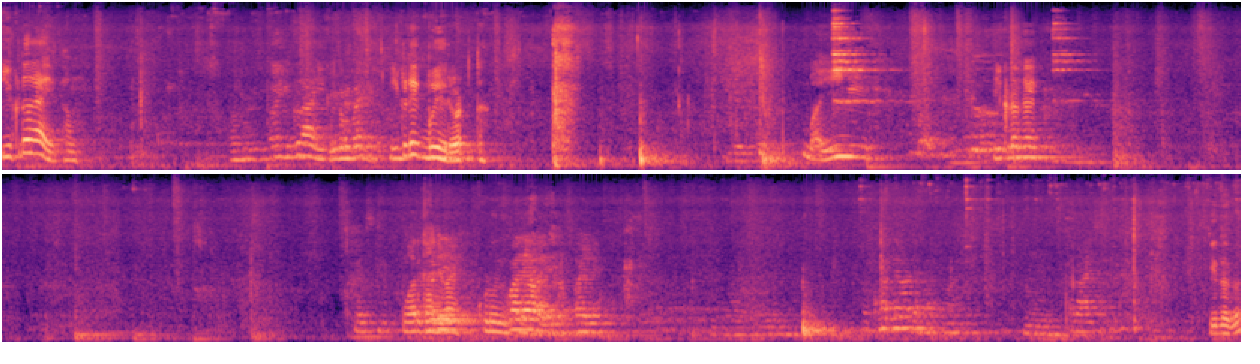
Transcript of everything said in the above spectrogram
इकडं काय आहे? थांब. इकडं आहे, इकडं. इकडे एक भुयर वाटत. बाई. इकडं काय? वर खाली कुडून. तिथं ग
